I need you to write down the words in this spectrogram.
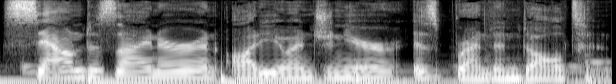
Sound designer and audio engineer is Brendan Dalton.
